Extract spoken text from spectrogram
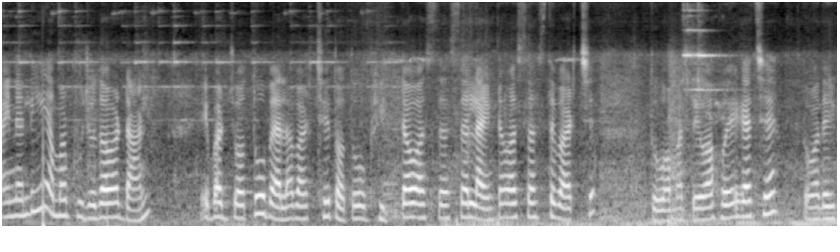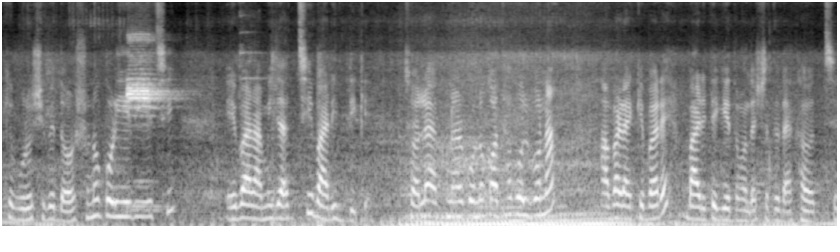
ফাইনালি আমার পুজো দেওয়া ডান এবার যত বেলা বাড়ছে তত ভিড়টাও আস্তে আস্তে লাইনটাও আস্তে আস্তে বাড়ছে। তো আমার দেওয়া হয়ে গেছে। তোমাদেরকে বুড়ো শিবের দর্শনও করিয়ে দিয়েছি। এবার আমি যাচ্ছি বাড়ির দিকে। চলো এখন আর কোনো কথা বলব না। আবার একেবারে বাড়িতে গিয়ে তোমাদের সাথে দেখা হচ্ছে।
